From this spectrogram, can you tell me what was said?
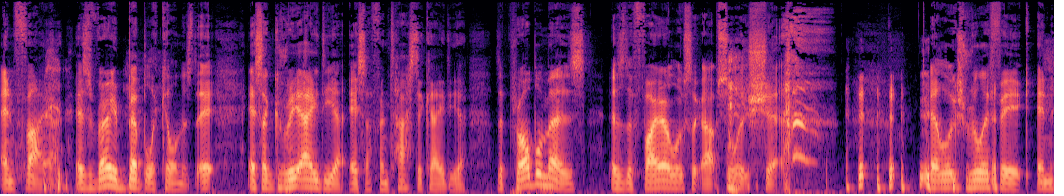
in fire. It's very biblical, and it's it, it's a great idea. It's a fantastic idea. The problem is, is the fire looks like absolute shit. it looks really fake, and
